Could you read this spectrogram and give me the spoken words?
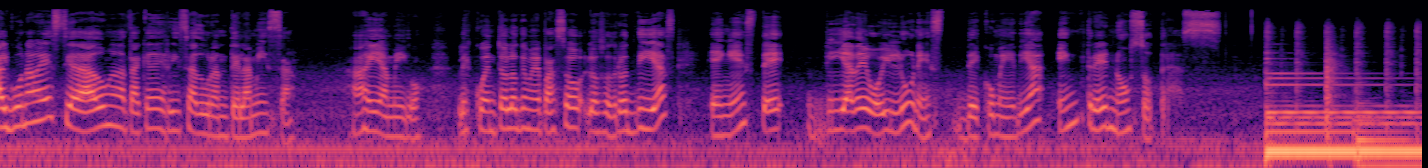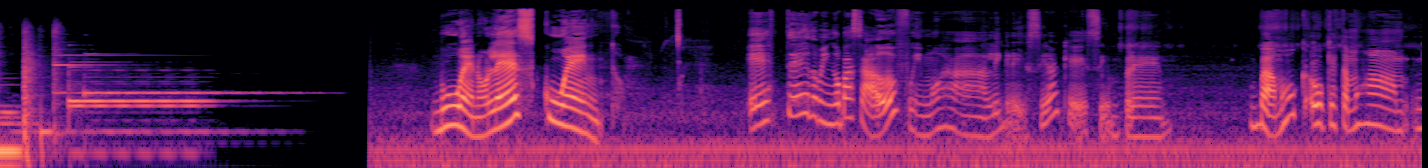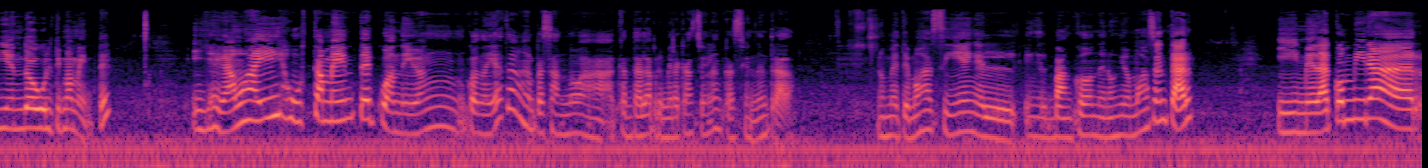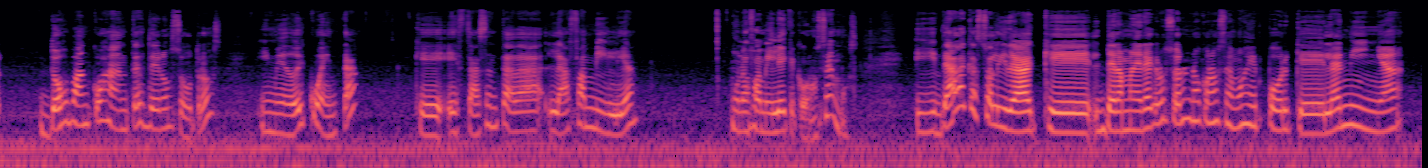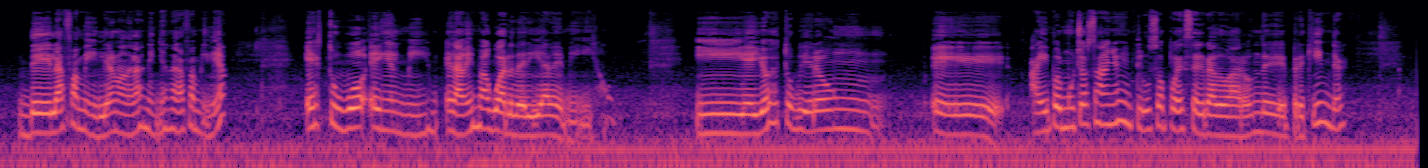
¿Alguna vez se ha dado un ataque de risa durante la misa? Ay, amigos, les cuento lo que me pasó los otros días en este día de hoy, lunes, de comedia entre nosotras. Bueno, les cuento. Este domingo pasado fuimos a la iglesia que siempre vamos o que estamos ah, viendo últimamente. Y llegamos ahí justamente cuando iban, cuando ya estaban empezando a cantar la primera canción, la canción de entrada. Nos metemos así en el, en el banco donde nos íbamos a sentar y me da con mirar dos bancos antes de nosotros y me doy cuenta que está sentada la familia, una familia que conocemos. Y da la casualidad que de la manera que nosotros nos conocemos es porque la niña de la familia, una de las niñas de la familia, estuvo en, el mismo, en la misma guardería de mi hijo. Y ellos estuvieron eh, ahí por muchos años, incluso pues se graduaron de pre-kinder,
